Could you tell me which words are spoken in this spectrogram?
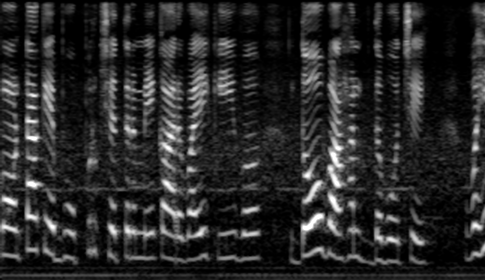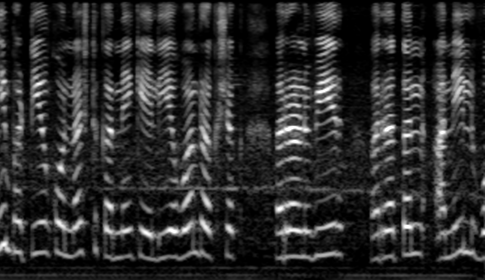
पोंटा के भूपुर क्षेत्र में कार्रवाई की व दो वाहन दबोचे। वहीं भट्टियों को नष्ट करने के लिए वन रक्षक रणवीर, रतन, अनिल व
